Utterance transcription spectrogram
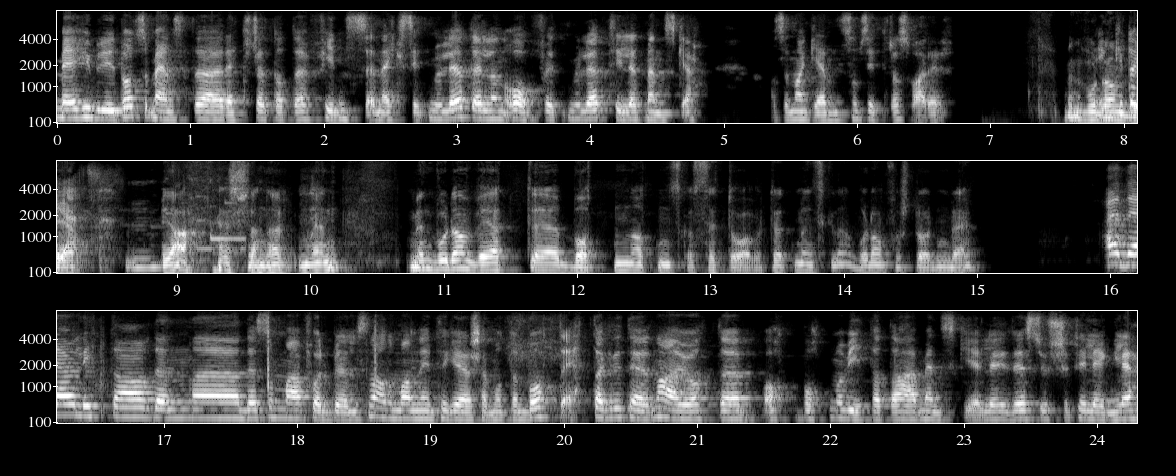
med hybridbåt så menes det rett og slett at det fins en exit-mulighet eller en overflyttmulighet til et menneske. Altså en agent som sitter og svarer. Men hvordan vet, mm. Ja, jeg skjønner. Men, men hvordan vet botten at den skal sette over til et menneske? da? Hvordan forstår den det? Nei, Det er jo litt av den, eh, det som er forberedelsen når man integrerer seg mot en bot. Et av kriteriene er jo at, eh, at boten må vite at det er mennesker eller ressurser tilgjengelig.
